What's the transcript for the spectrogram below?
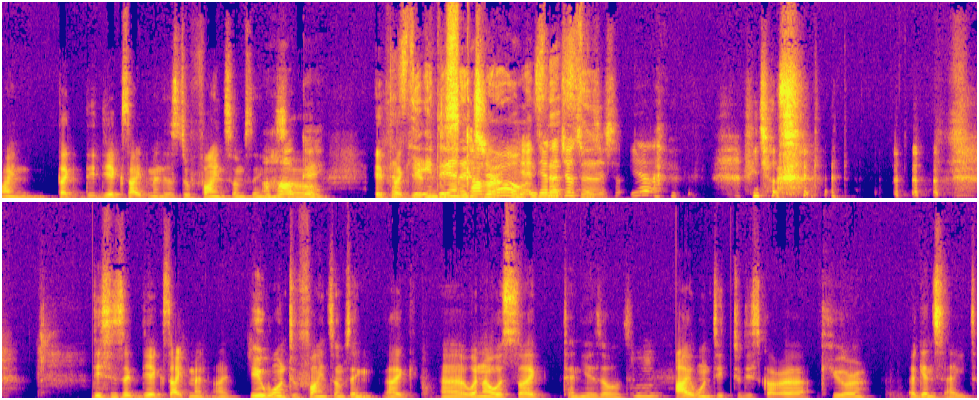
find like the, the excitement is to find something. Uh-huh, so okay. if That's like the you Indiana Discover. Jones. Yeah, Indiana Jones. the- just, yeah, we just did that. this is like the excitement right you want to find something like uh, when i was like 10 years old Mm-hmm. i wanted to discover a cure against aids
